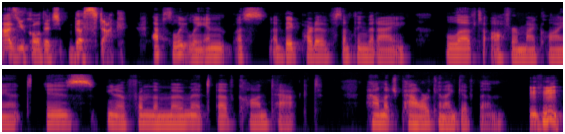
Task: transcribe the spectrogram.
as you called it the stuck Absolutely. And a, a big part of something that I love to offer my client is, you know, from the moment of contact, how much power can I give them? Mm-hmm.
